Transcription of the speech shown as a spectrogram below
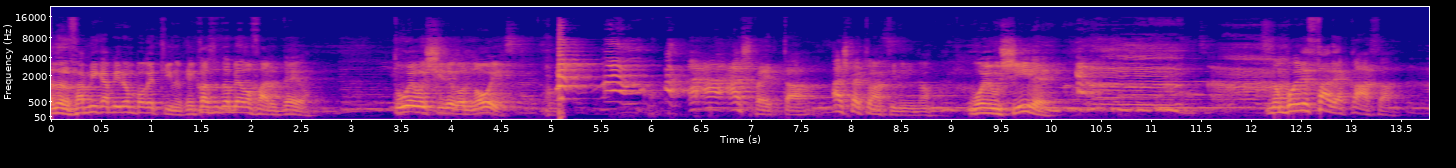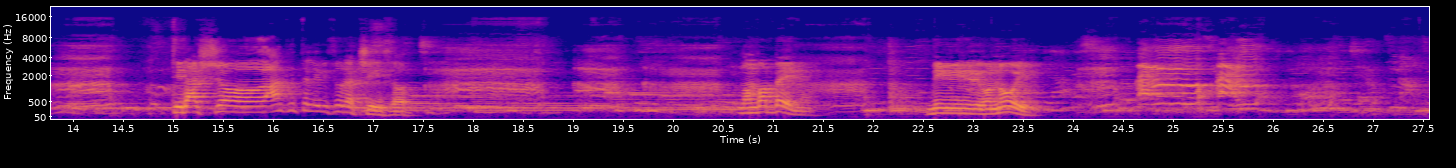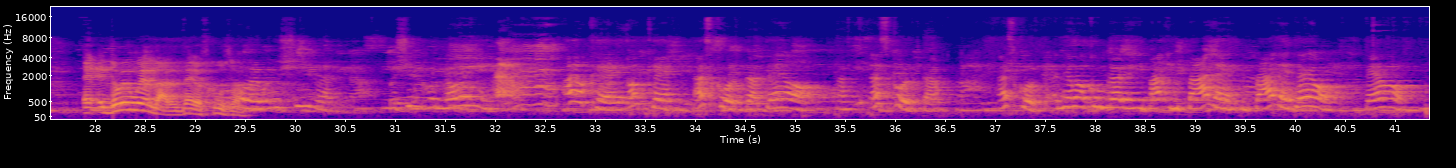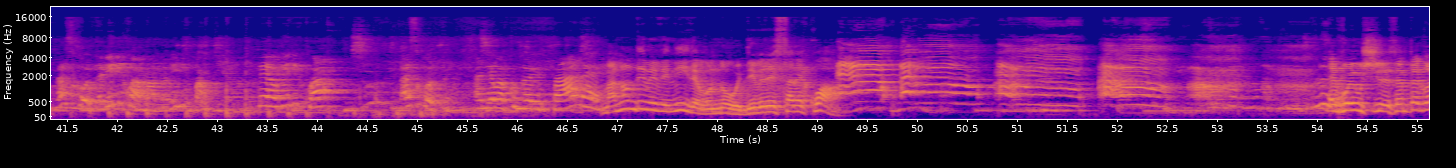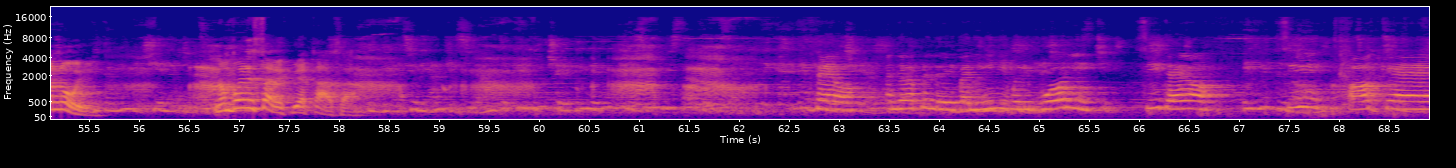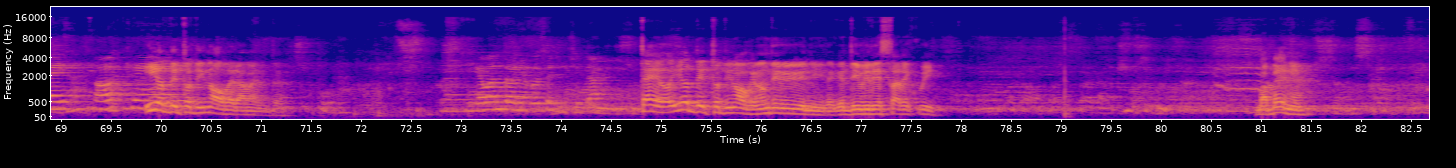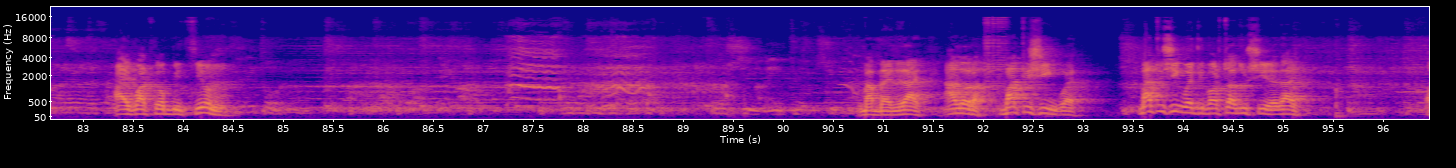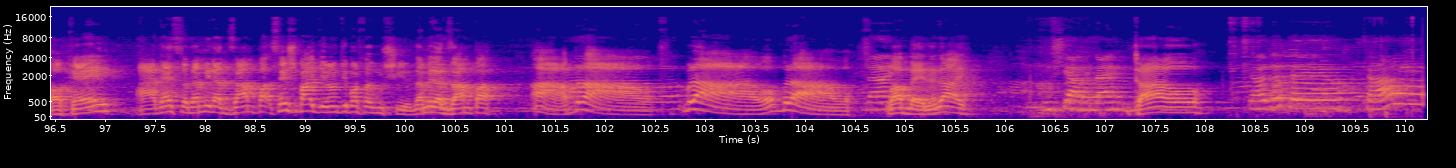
Allora, fammi capire un pochettino, che cosa dobbiamo fare, Teo? Tu vuoi uscire con noi? Ah, ah, Aspetta, aspetta un attimino. Vuoi uscire? Non puoi restare a casa. Ti lascio anche il televisore acceso. Non va bene. Devi venire con noi. E, e dove vuoi andare, Teo? Scusa. Ora vuoi uscire? Vuoi uscire con noi? Ah, ok, ok. Ascolta, Teo. As- Ascolta. Ascolta. Andiamo a comprare il, pa- il pane. Il pane, Teo. Teo. Ascolta, vieni qua, mamma, vieni qua. Teo, vieni qua. Ascolta. Andiamo a comprare il pane. Ma non deve venire con noi, deve restare qua. E vuoi uscire sempre con noi? Non puoi restare qui a casa. Teo, andiamo a prendere i panini, quelli buoni. Sì, Teo. Sì, ok, ok. Io ho detto di no veramente. Vediamo Antonio cosa dice, dai. Teo, io ho detto di no, che non devi venire, che devi restare qui. Va bene? Hai qualche obiezione? Va bene, dai. Allora, batti 5. Batti 5 e ti porto ad uscire, dai. Ok? Adesso dammi la zampa. Se sbagli non ti porto ad uscire. Dammi la zampa. Ah, bravo. Bravo, bravo. Dai. Va bene, dai. Usciamo, dai. Ciao. Ciao da Teo. Ciao.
